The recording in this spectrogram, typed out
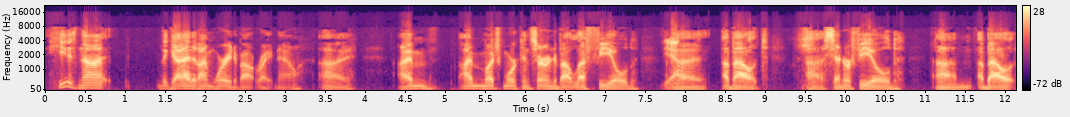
he is not the guy that I'm worried about right now. Uh, I'm I'm much more concerned about left field, yeah. uh, about uh, center field, um, about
